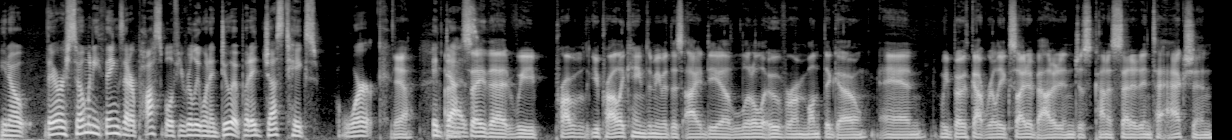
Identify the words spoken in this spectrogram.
you know there are so many things that are possible if you really want to do it but it just takes work Yeah, It I'd does. say that we probably you probably came to me with this idea a little over a month ago, and we both got really excited about it and just kind of set it into action.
